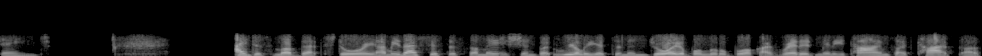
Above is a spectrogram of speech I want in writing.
change. I just love that story. I mean, that's just a summation, but really it's an enjoyable little book. I've read it many times. I've taught a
